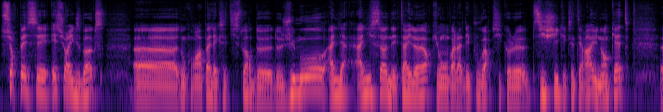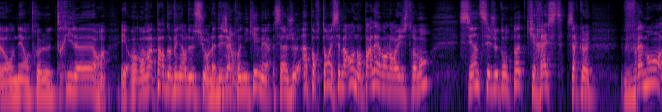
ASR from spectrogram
sur PC et sur Xbox. Euh, donc on rappelle avec cette histoire de, de jumeaux, Allison et Tyler, qui ont voilà des pouvoirs psychiques, etc. Une enquête. Euh, on est entre le thriller et on, on va pas revenir dessus. On l'a déjà chroniqué, mais c'est un jeu important et c'est marrant. On en parlait avant l'enregistrement. C'est un de ces jeux Dontnod qui reste. C'est-à-dire que vraiment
